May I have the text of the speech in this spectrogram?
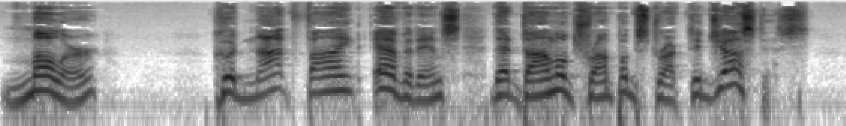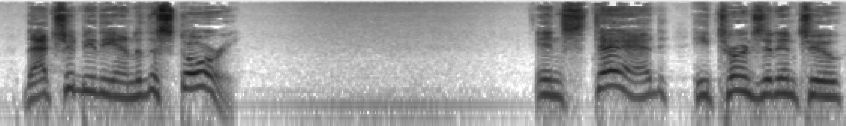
Mueller could not find evidence that Donald Trump obstructed justice. That should be the end of the story. Instead, he turns it into,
